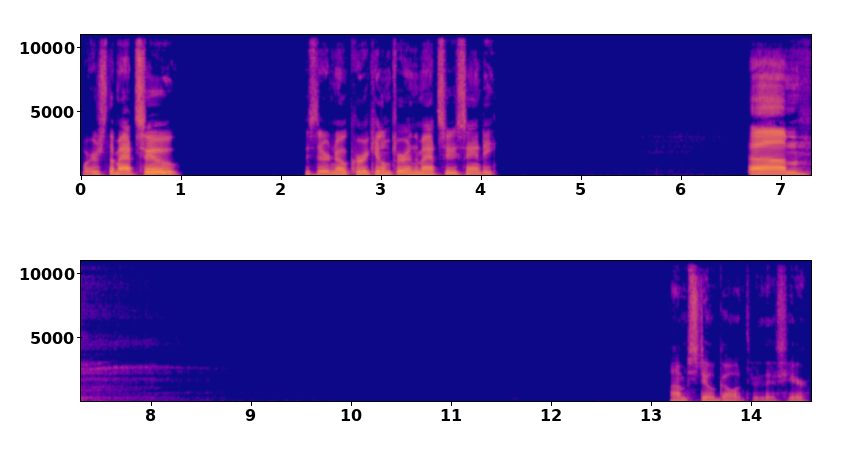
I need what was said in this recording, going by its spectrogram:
Where's the Mat-Su? Is there no curriculum fair in the Mat-Su, Sandy? Um, I'm still going through this here.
